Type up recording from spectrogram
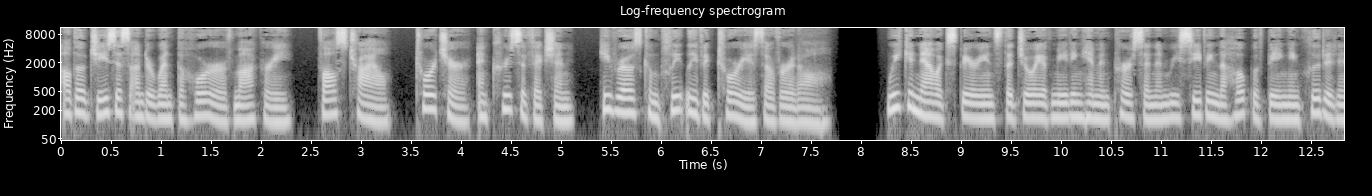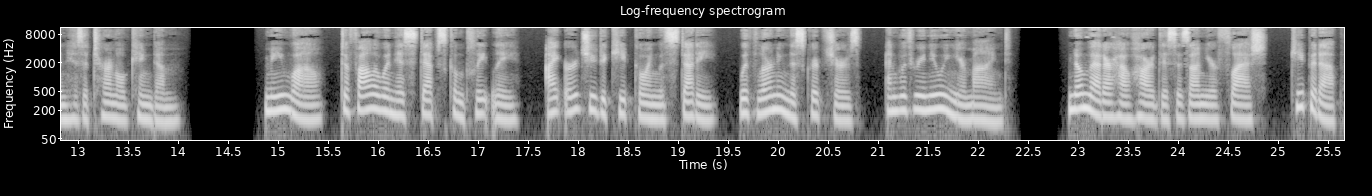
although Jesus underwent the horror of mockery, false trial, torture, and crucifixion, he rose completely victorious over it all. We can now experience the joy of meeting him in person and receiving the hope of being included in his eternal kingdom. Meanwhile, to follow in his steps completely, I urge you to keep going with study, with learning the scriptures, and with renewing your mind. No matter how hard this is on your flesh, keep it up,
